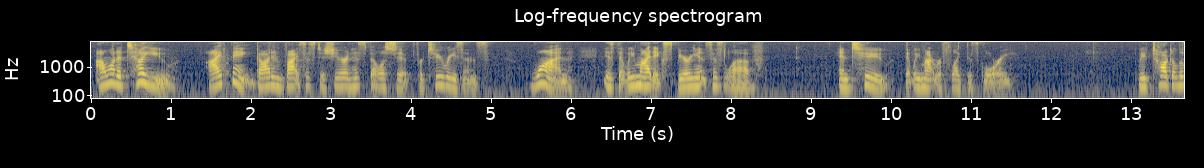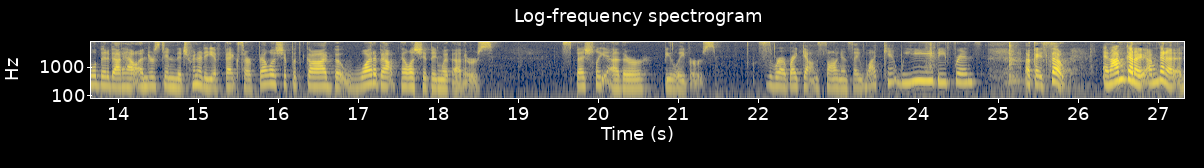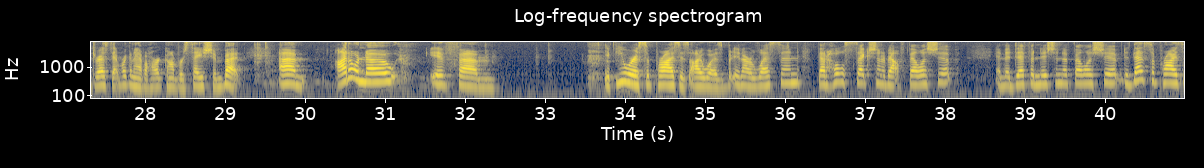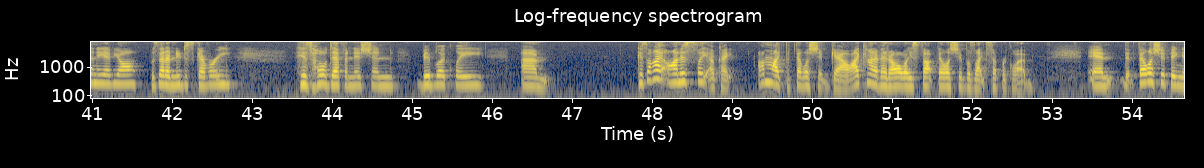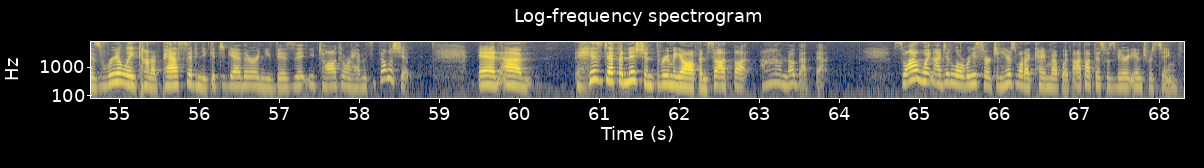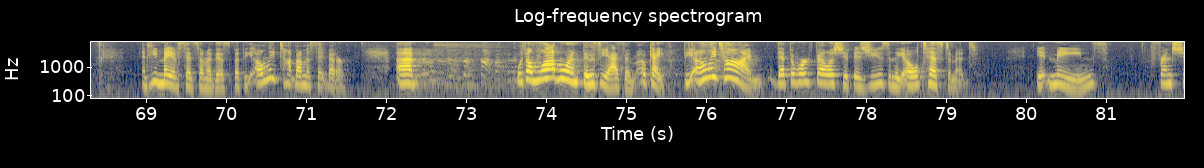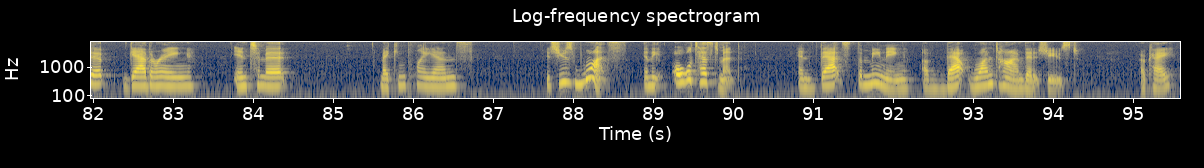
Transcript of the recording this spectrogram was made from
I want to tell you, I think God invites us to share in his fellowship for two reasons. One is that we might experience his love, and two, that we might reflect his glory. We've talked a little bit about how understanding the Trinity affects our fellowship with God, but what about fellowshipping with others? especially other believers. This is where I break out in song and say, Why can't we be friends? Okay, so, and I'm gonna I'm gonna address that. We're gonna have a hard conversation, but um, I don't know if um, if you were as surprised as I was, but in our lesson, that whole section about fellowship and the definition of fellowship, did that surprise any of y'all? Was that a new discovery? His whole definition biblically. Because um, I honestly, okay, I'm like the fellowship gal. I kind of had always thought fellowship was like supper club. And that fellowshipping is really kind of passive, and you get together and you visit, and you talk, and we're having some fellowship. And um, his definition threw me off, and so I thought, I don't know about that. So I went and I did a little research, and here's what I came up with. I thought this was very interesting. And he may have said some of this, but the only time, I'm going to say it better. Um, with a lot more enthusiasm. Okay, the only time that the word fellowship is used in the Old Testament, it means friendship, gathering, intimate, making plans. It's used once in the Old Testament, and that's the meaning of that one time that it's used. Okay?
